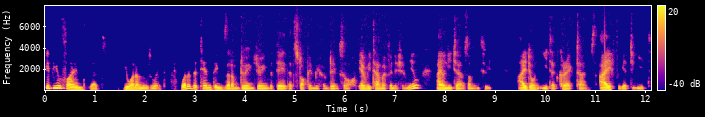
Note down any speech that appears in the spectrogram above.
if you find that you want to lose weight, what are the 10 things that I'm doing during the day that's stopping me from doing so? Every time I finish a meal, I need to have something sweet. I don't eat at correct times. I forget to eat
